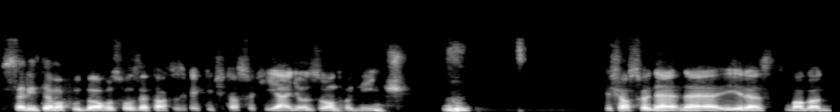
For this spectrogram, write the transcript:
szerintem a futballhoz hozzátartozik egy kicsit az, hogy hiányozzon, hogy nincs, uh-huh. és az, hogy ne, ne érezd magad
